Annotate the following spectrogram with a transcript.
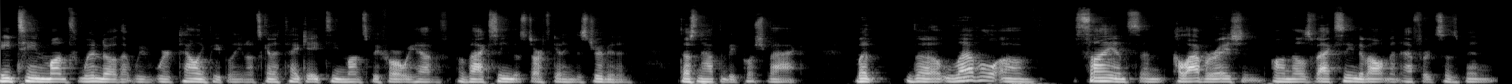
18 month window that we, are telling people, you know, it's going to take 18 months before we have a vaccine that starts getting distributed, doesn't have to be pushed back. But the level of science and collaboration on those vaccine development efforts has been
